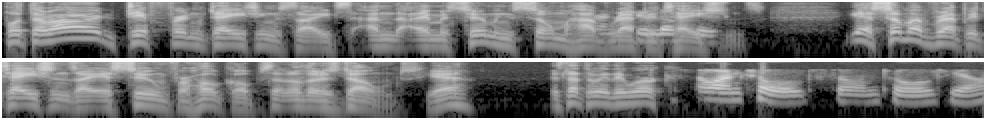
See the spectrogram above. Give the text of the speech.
But there are different dating sites, and I'm assuming some have Aren't reputations. Yeah, some have reputations. I assume for hookups, and others don't. Yeah, is that the way they work? So I'm told. So I'm told. Yeah.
